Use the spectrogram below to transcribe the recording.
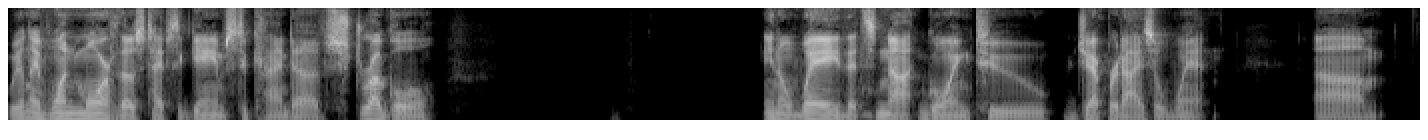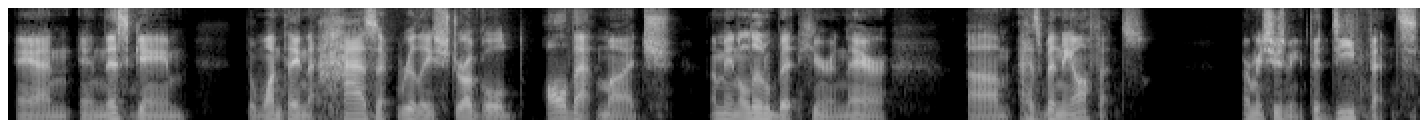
we only have one more of those types of games to kind of struggle in a way that's not going to jeopardize a win. Um, and in this game, the one thing that hasn't really struggled all that much, I mean, a little bit here and there, um, has been the offense. Or, I mean, excuse me, the defense.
